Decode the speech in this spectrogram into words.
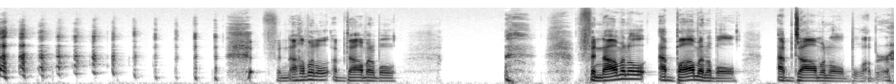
phenomenal, abdominal, phenomenal, abominable, abdominal blubber.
